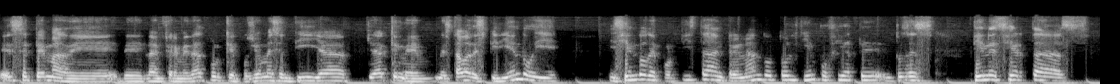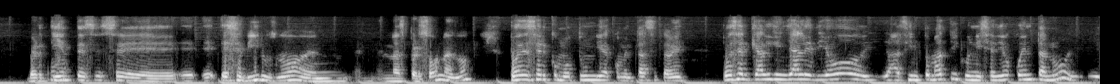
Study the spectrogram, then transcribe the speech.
ese tema de, la enfermedad, porque pues yo me sentí ya, ya que me, me estaba despidiendo y, y siendo deportista, entrenando todo el tiempo, fíjate, entonces tiene ciertas vertientes ese, e, e, ese virus, ¿no? En, en, las personas, ¿no? Puede ser como tú un día comentaste también, puede ser que alguien ya le dio asintomático y ni se dio cuenta, ¿no? Y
